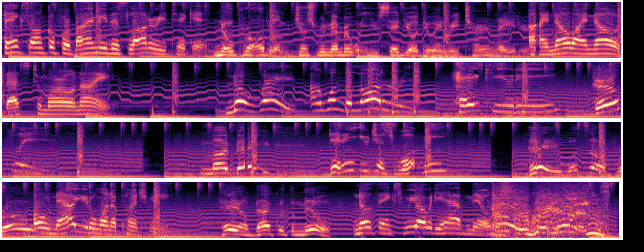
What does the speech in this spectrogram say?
Thanks, Uncle, for buying me this lottery ticket. No problem. Just remember what you said you'll do in return later. I know, I know. That's tomorrow night. No way! I won the lottery! Hey, cutie! Girl, please! My baby! Didn't you just whoop me? Hey, what's up, bro? Oh, now you don't want to punch me. Hey, I'm back with the milk. No thanks, we already have milk. Oh, great heavens!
